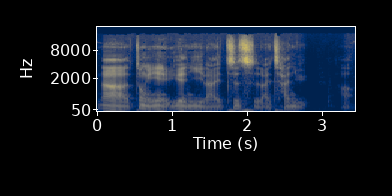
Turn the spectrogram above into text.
那中研院也愿意来支持、来参与。好，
